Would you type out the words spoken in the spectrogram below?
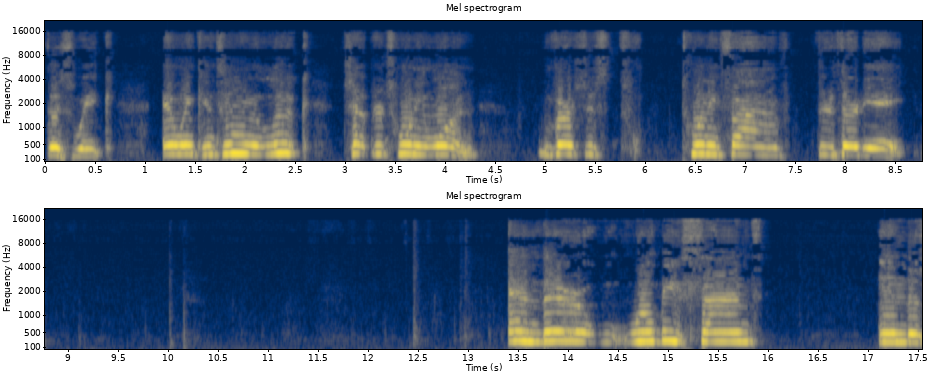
This week, and we continue Luke chapter 21, verses 25 through 38. And there will be signs in the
